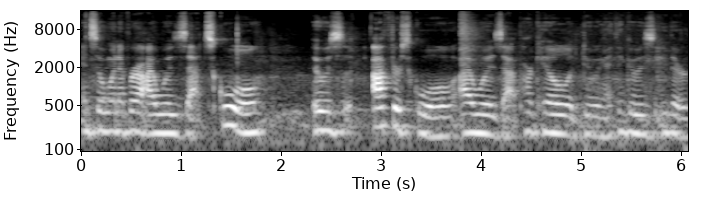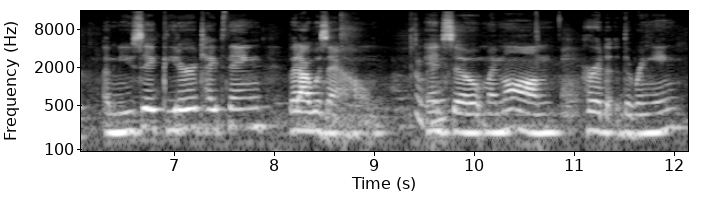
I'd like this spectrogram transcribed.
And so whenever I was at school, it was after school, I was at Park Hill doing I think it was either a music theater type thing, but I wasn't at home. And so my mom heard the ringing,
